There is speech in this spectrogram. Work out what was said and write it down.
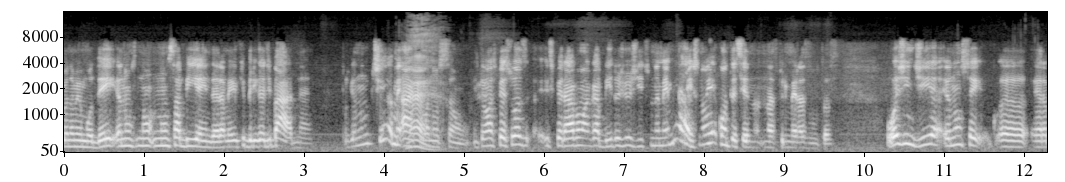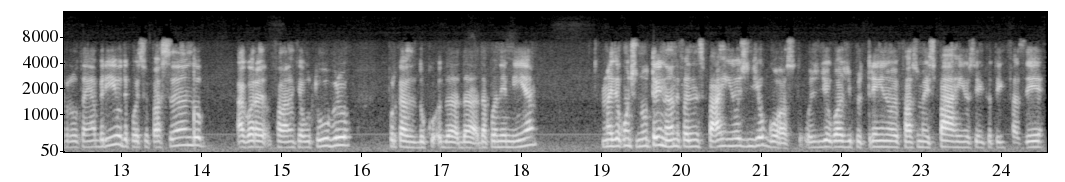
quando eu me mudei, eu não, não, não, sabia ainda, era meio que briga de bar, né? Porque eu não tinha é. aquela noção. Então, as pessoas esperavam a Gabi do jiu-jitsu no MMA. Isso não ia acontecer nas primeiras lutas. Hoje em dia, eu não sei, uh, era para lutar em abril, depois foi passando, agora falaram que é outubro, por causa do, da, da, da pandemia mas eu continuo treinando e fazendo sparring e hoje em dia eu gosto. Hoje em dia eu gosto de ir pro treino, eu faço meu sparring, eu sei o que eu tenho que fazer.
